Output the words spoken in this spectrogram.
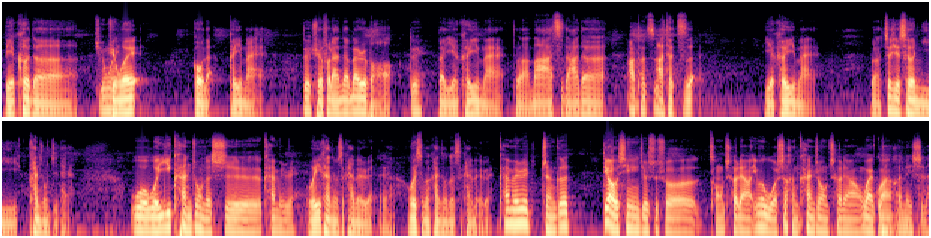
别克的君威够的，可以买。对。雪佛兰的迈锐宝。对，呃，也可以买，对吧？马自达的阿特兹，阿特兹也可以买，对吧？这些车你看中几台？我唯一看中的是凯美瑞，唯一看中是凯美瑞。对啊，为什么看中的是凯美瑞？凯美瑞整个调性就是说，从车辆，因为我是很看重车辆外观和内饰的，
